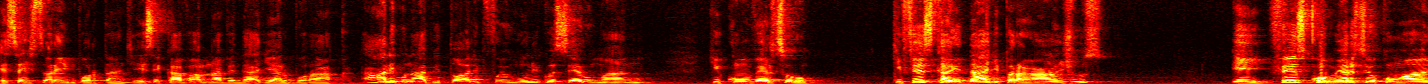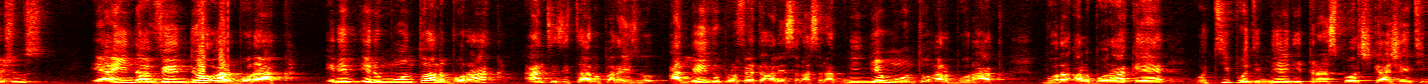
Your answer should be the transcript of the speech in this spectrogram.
Essa história é importante. Esse cavalo, na verdade, é Al-Buraq. Ali ibn Abi Talib foi o único ser humano que conversou, que fez caridade para anjos e fez comércio com anjos e ainda vendeu al-Buraq. Ele, ele montou al-Buraq antes de estar no paraíso. Além do profeta Ali salam, ninguém montou al-Buraq. Al-Buraq é o tipo de meio de transporte que a gente,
